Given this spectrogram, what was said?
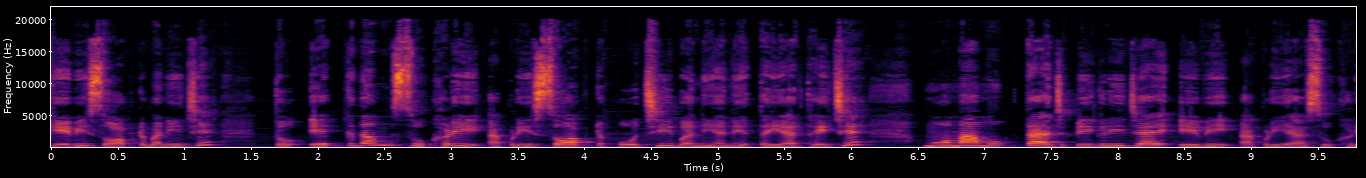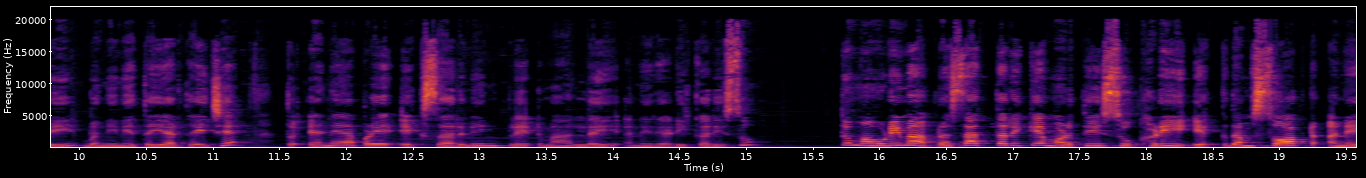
કેવી સોફ્ટ બની છે. તો એકદમ સુખડી આપણી સોફ્ટ પોચી બની અને તૈયાર થઈ છે. મોંમાં મૂકતા જ પીગળી જાય એવી આપણી આ સુખડી બનીને તૈયાર થઈ છે. તો એને આપણે એક સર્વિંગ પ્લેટમાં લઈ અને રેડી કરીશું. તો મહુડીમાં પ્રસાદ તરીકે મળતી સુખડી એકદમ સોફ્ટ અને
